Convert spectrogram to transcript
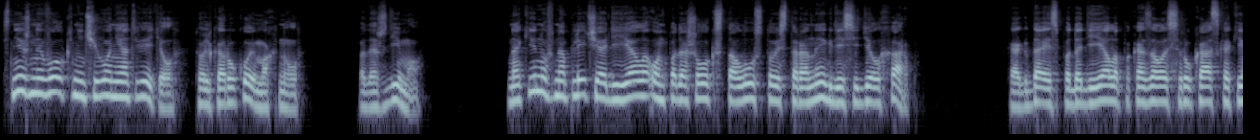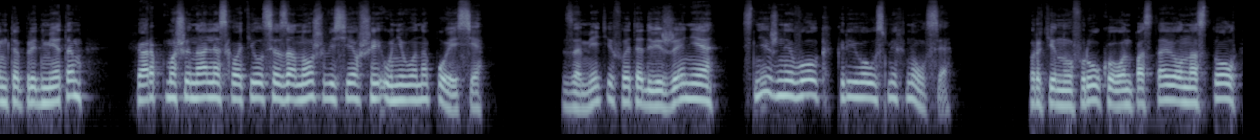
Снежный волк ничего не ответил, только рукой махнул, Подожди, мол. Накинув на плечи одеяло, он подошел к столу с той стороны, где сидел Харп. Когда из-под одеяла показалась рука с каким-то предметом, Харп машинально схватился за нож, висевший у него на поясе. Заметив это движение, снежный волк криво усмехнулся. Протянув руку, он поставил на стол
